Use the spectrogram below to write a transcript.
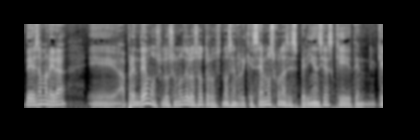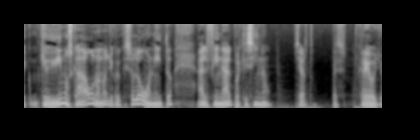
de esa manera eh, aprendemos los unos de los otros, nos enriquecemos con las experiencias que, que, vivimos cada uno, ¿no? Yo creo que eso es lo bonito al final, porque si no, ¿cierto? Pues creo yo.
